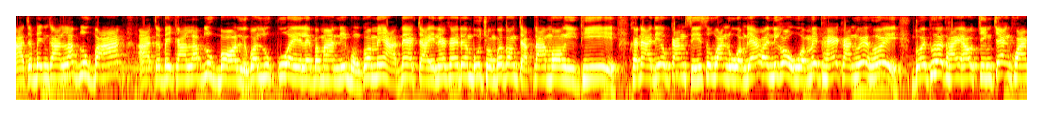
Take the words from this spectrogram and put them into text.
อาจจะเป็นการรับลูกบาสอาจจะเป็นการรับลูกบอลหรือว่าลูกกล้วยอะไรประมาณนี้ผมก็ไม่อาจแน่ใจนะครับท่านผู้ชมก็ต้องจับตามองอีกที ขณะเดียวกันสีสุวรรณอ่วมแล้ว อันนี้ก็อ่วมไม่แพ้กันเว้ยเฮ้ยโดยเพื่อไทยเอาจริงแจ้งความ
